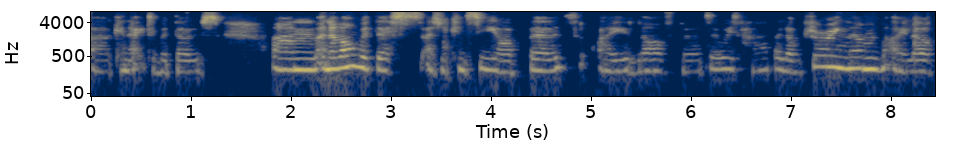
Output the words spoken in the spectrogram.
uh, connected with those. Um, and along with this, as you can see, are birds. I love birds, I always have. I love drawing them, I love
